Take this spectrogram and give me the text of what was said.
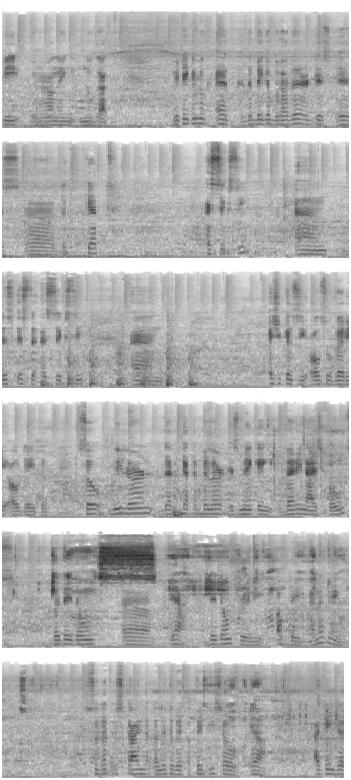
be running Nougat. We take a look at the bigger brother. This is uh, the Cat S60 and this is the S60 and as you can see also very outdated. So we learned that Caterpillar is making very nice phones but they don't uh, yeah they don't really update anything so that is kind of a little bit a pity so yeah I think that,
